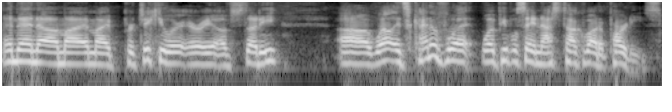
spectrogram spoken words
And then uh, my my particular area of study, uh, well, it's kind of what what people say not to talk about at parties.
